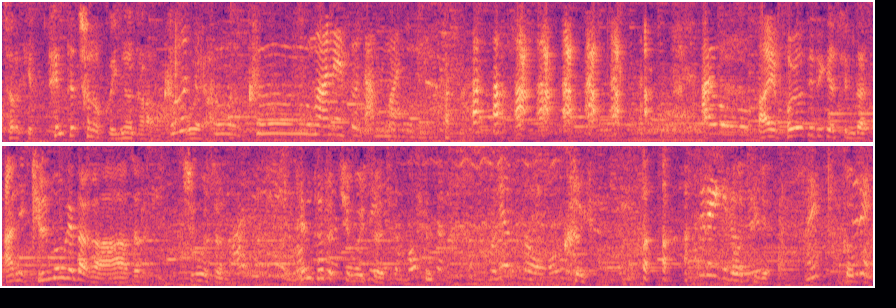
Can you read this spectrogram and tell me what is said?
저렇게 텐트 쳐놓고 있는 사람. 그것도 뭐야? 그, 그만의 또 낭만이에요. 아이고. 아예 보여드리겠습니다. 아니 길목에다가 저렇게 치고 있어. 아니, 텐트를 치고 있어요. 이거 먹고 버렸어. 그러게 쓰레기를. 어떻게? 네? 그- 쓰레,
